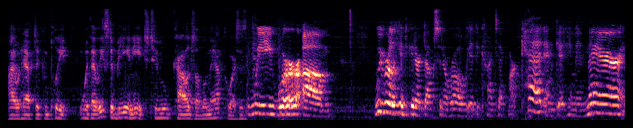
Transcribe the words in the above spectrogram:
I would have to complete, with at least a B in each, two college level math courses. We were, um, we really had to get our ducks in a row. We had to contact Marquette and get him in there and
